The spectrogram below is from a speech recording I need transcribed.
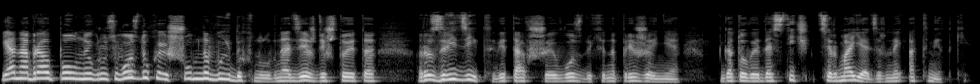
Я набрал полную грудь воздуха и шумно выдохнул в надежде, что это разрядит витавшее в воздухе напряжение, готовое достичь термоядерной отметки.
